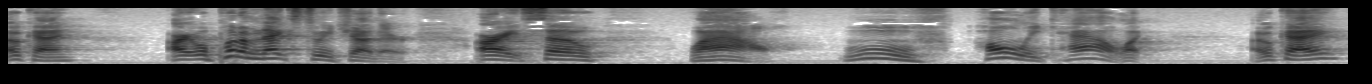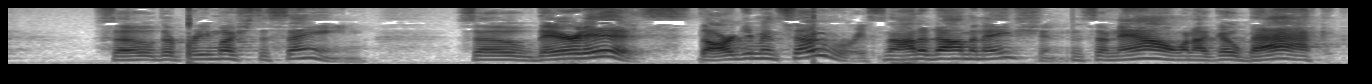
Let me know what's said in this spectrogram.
Okay. All right. We'll put them next to each other. All right. So, wow. Oof, holy cow. Like, okay. So they're pretty much the same. So there it is. The argument's over. It's not a domination. And so now when I go back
